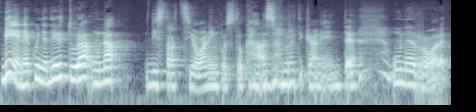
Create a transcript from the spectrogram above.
Bene, quindi addirittura una distrazione in questo caso praticamente, un errore.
